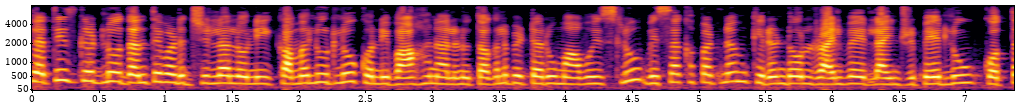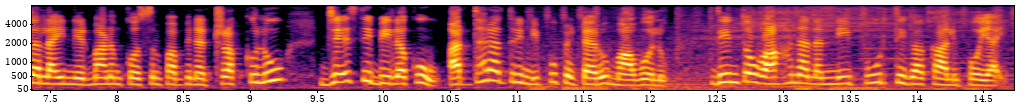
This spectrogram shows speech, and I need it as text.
ఛత్తీస్గఢ్లో దంతెవాడ జిల్లాలోని కమలూరులో కొన్ని వాహనాలను తగలబెట్టారు మావోయిస్టులు. విశాఖపట్నం కిరండోల్ రైల్వే లైన్ రిపేర్లు కొత్త లైన్ నిర్మాణం కోసం పంపిన ట్రక్కులు జేసీబీలకు అర్ధరాత్రి నిప్పు పెట్టారు మావోలు. దీంతో వాహనాలన్నీ పూర్తిగా కాలిపోయాయి.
